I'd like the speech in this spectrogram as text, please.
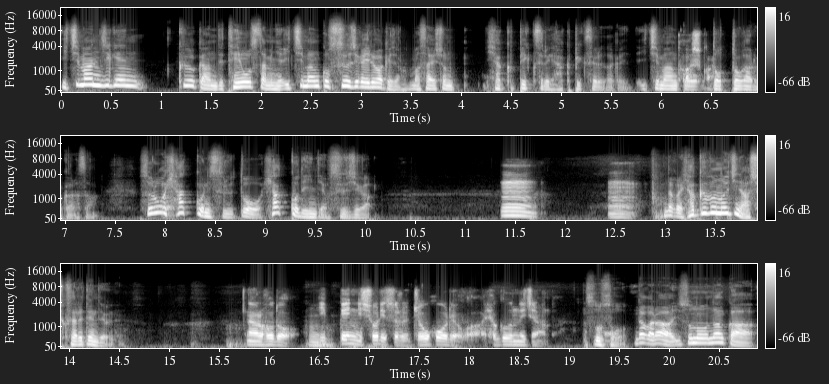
1万次元空間で点を打つためには1万個数字がいるわけじゃん。まあ最初の100ピクセル100ピクセルだから1万個ドットがあるからさ。それを100個にすると100個でいいんだよ、数字が。うん。うん。だから100分の1に圧縮されてんだよね。なるほどう。んいっぺんに処理する情報量が100分の1なんだ。そうそう。だから、そのなんか、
